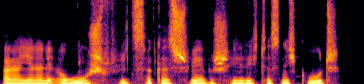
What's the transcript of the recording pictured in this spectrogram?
Kann er hier Oh, Spitzhacke ist schwer beschädigt. Das ist nicht gut.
